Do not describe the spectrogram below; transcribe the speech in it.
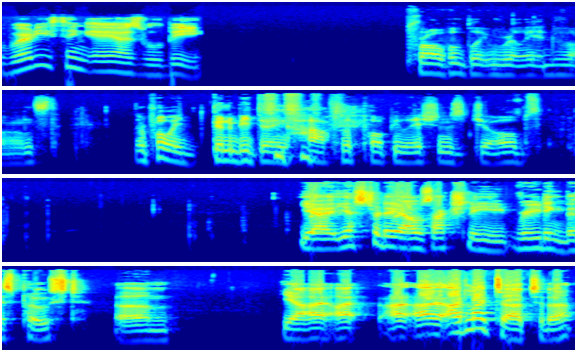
where do you think AIs will be? probably really advanced. They're probably going to be doing half the population's jobs. Yeah, yesterday I was actually reading this post. Um, yeah, I, I, I, I'd like to add to that.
